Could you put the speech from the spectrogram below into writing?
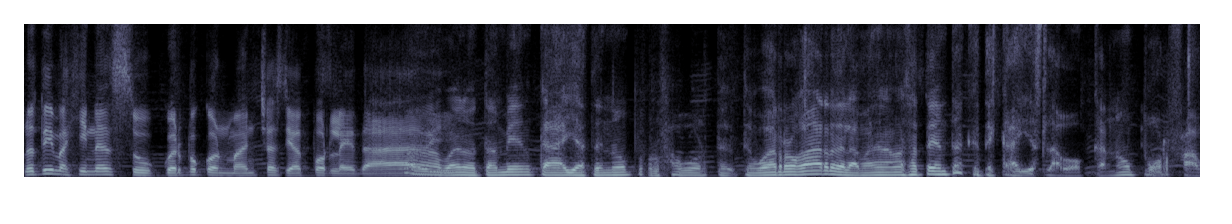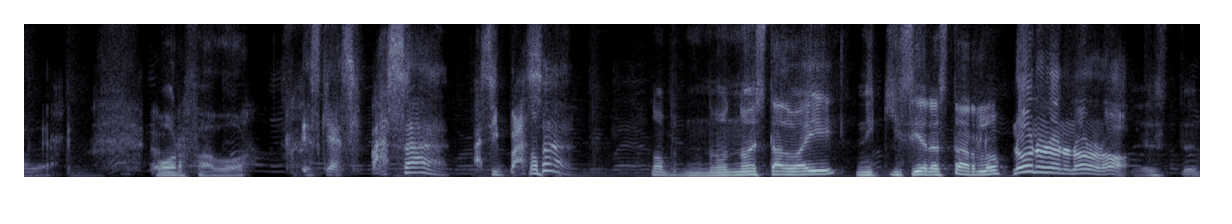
¿No te imaginas su cuerpo con manchas ya por la edad? Ah, bueno, también cállate, ¿no? Por favor, te, te, voy a rogar de la manera más atenta que te calles la boca, ¿no? Por favor. Por favor. Es que así pasa, así pasa. No, no, no he estado ahí, ni quisiera estarlo. No, no, no, no, no, no. Este,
